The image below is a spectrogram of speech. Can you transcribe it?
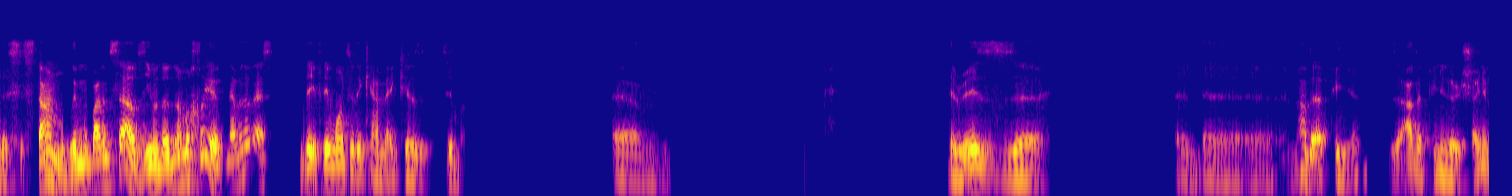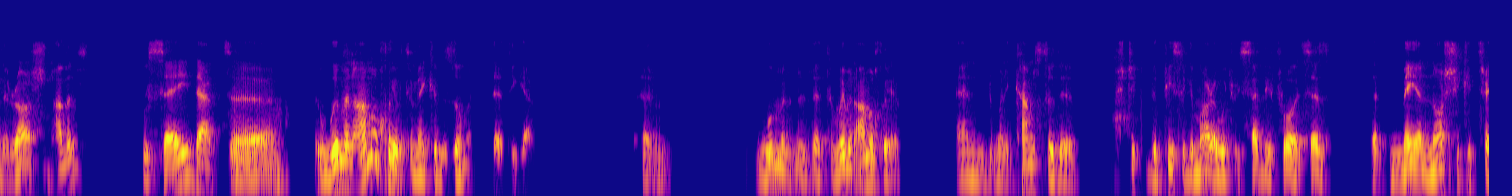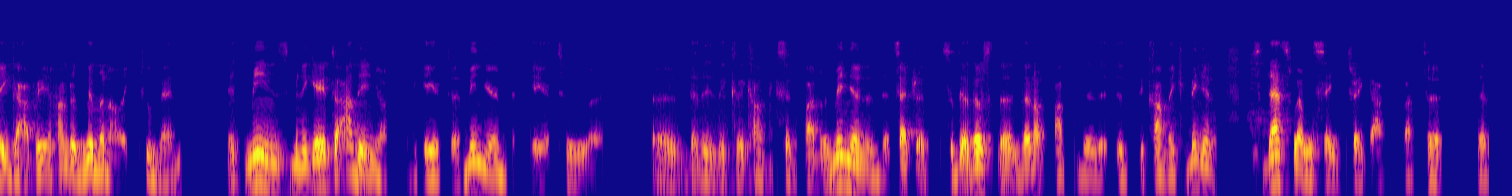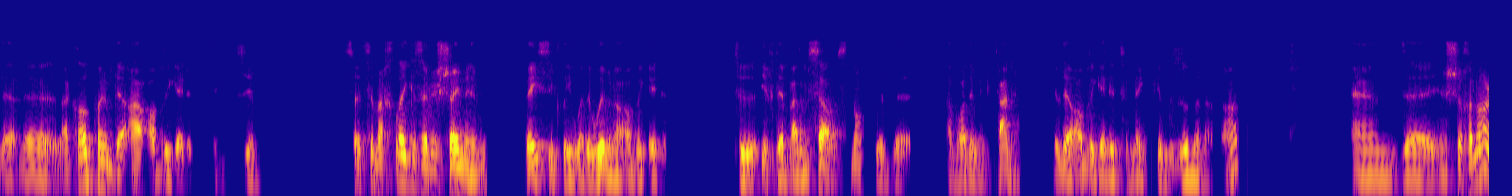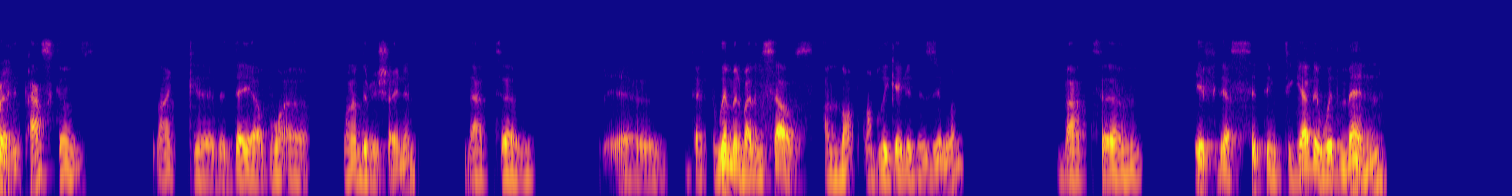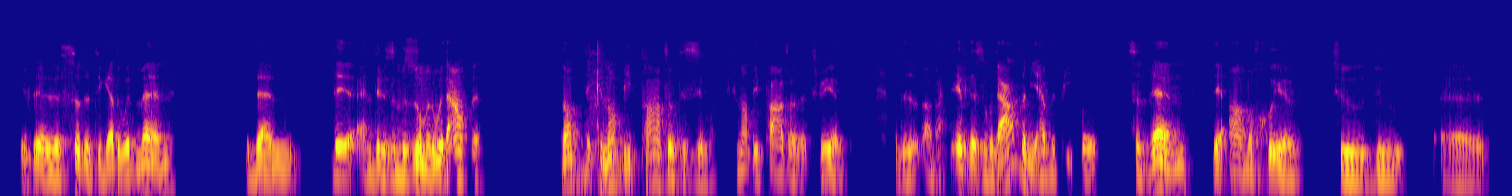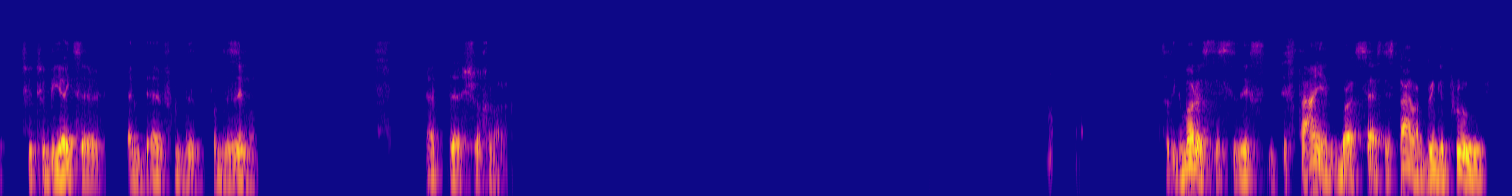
the system, women by themselves, even though no mechuyev, nevertheless, they, if they wanted, they can make a zim. Um, there is uh, uh, another opinion, the other opinion, the Rishonim, the Rosh, and others, who say that uh, women are mechuyev to make a mezumah together. Um, women that women are mechuyev, and when it comes to the the piece of Gemara which we said before, it says that meya noshiki trei gavri, hundred women are like two men. It means minigay to other inyan, minigay to a minion, minigay to uh, uh, they, they, they, can't be considered part of a minion, and etc. So they're, those they're not part. Of the, they can't make a minion. So that's where we say trei gavri. But uh, the, the, the, like all point, they are obligated to zim. So it's a machlekes rishonim, basically, where the women are obligated to, if they're by themselves, not with the avodim iktanim, if they're obligated to make a zuman or not. And uh, in Shulchan Aruch, it paskins, like uh, the day of uh, one of the rishonim, that um, uh, that women by themselves are not obligated in zimun, but um, if they're sitting together with men, if they're sitting together with men, then they, and there's a mezuman without them. Not they cannot be part of the zimun. They cannot be part of the three of them. But if there's without them, you have the people. So then they are mechuyev to do uh, to to be yotzer and uh, from the from the zimun. That's the shulchan aruch. So the Gemara this this this time Gemara says this time I bring a proof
